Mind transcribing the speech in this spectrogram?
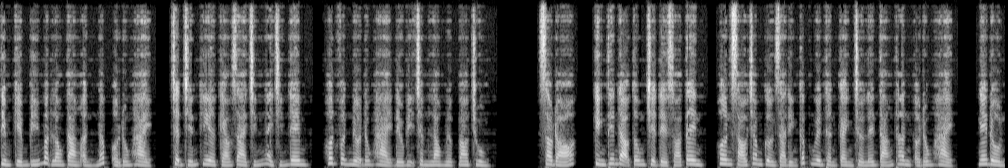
tìm kiếm bí mật long tàng ẩn nấp ở Đông Hải. Trận chiến kia kéo dài 9 ngày 9 đêm, hơn phần nửa Đông Hải đều bị Trầm long lực bao trùm. Sau đó, kình thiên đạo tông triệt để xóa tên, hơn 600 cường giả đỉnh cấp nguyên thần cảnh trở lên táng thân ở Đông Hải. Nghe đồn,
